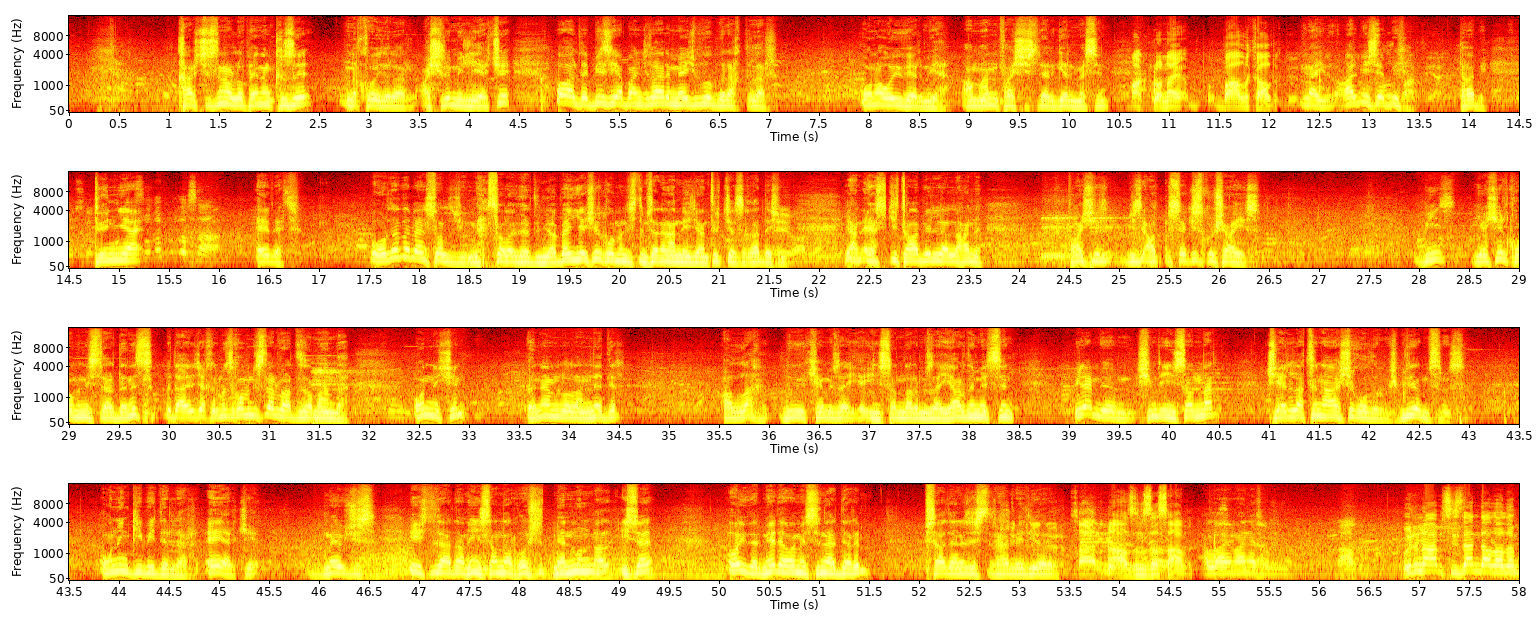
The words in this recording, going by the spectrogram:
Karşısına Le Pen'in kızını koydular. Aşırı milliyetçi. O halde biz yabancıları mecbur bıraktılar. Ona oy vermeye. Aman faşistler gelmesin. Macron'a bağlı kaldık diyor. Mecbur. Halbuki bir, tabii. Dünya Sola burada sağ. Evet. Orada da ben solcuyum. Ben sola verdim ya. Ben yeşil komünistim senin anlayacağın Türkçesi kardeşim. Yani eski tabirlerle hani faşist biz 68 kuşağıyız. Biz yeşil komünistlerdeniz. Bir de ayrıca kırmızı komünistler vardı zamanında. Onun için önemli olan nedir? Allah bu ülkemize, insanlarımıza yardım etsin. Bilemiyorum. Şimdi insanlar cellatına aşık olurmuş biliyor musunuz? onun gibidirler. Eğer ki mevcut iktidardan insanlar hoşnut memnun ise oy vermeye devam etsinler derim. Müsaadenizi istirham ediyorum. Sağ olun. Ağzınıza sağlık. Allah'a emanet olun. Buyurun abi sizden de alalım.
